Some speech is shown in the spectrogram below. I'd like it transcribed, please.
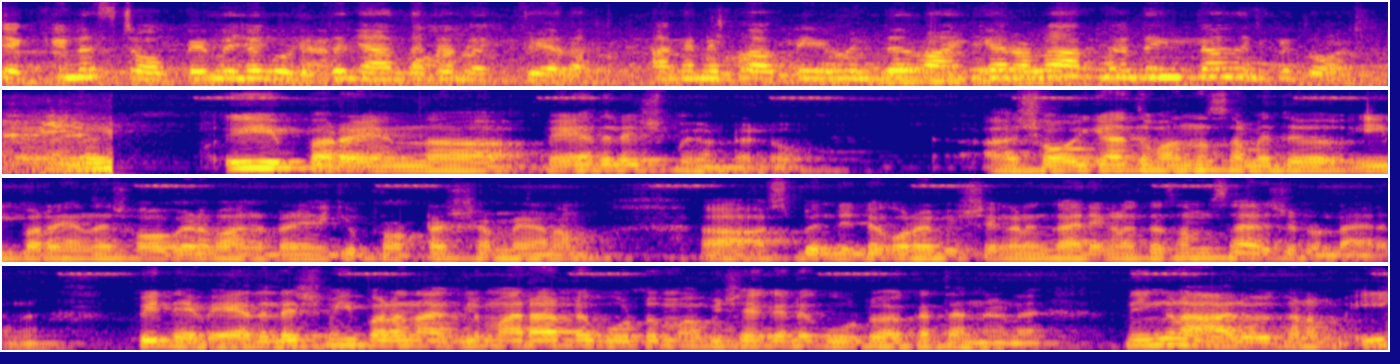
ചെക്കിന് സ്റ്റോപ്പ് പേയ്മെന്റ് കൊടുത്ത് ഞാൻ തന്നെ നിർത്തിയതാണ് അങ്ങനെ ഇപ്പോൾ ആ പേയ്മെന്റ് വാങ്ങിക്കാനുള്ള അർഹത ഇല്ലാന്ന് എനിക്ക് തോന്നുന്നു. ഈ പറയുന്ന വേദലക്ഷ്മി ഉണ്ടല്ലോ ഷോയ്ക്കകത്ത് വന്ന സമയത്ത് ഈ പറയുന്ന ശോഭയുടെ പറഞ്ഞിട്ട് എനിക്ക് പ്രൊട്ടക്ഷൻ വേണം. ഹസ്ബൻഡിന്റെ കുറേ വിഷയങ്ങളും കാര്യങ്ങളൊക്കെ സംസാരിച്ചിട്ടുണ്ടായിരുന്നു. പിന്നെ വേദലക്ഷ്മി പറയുന്ന അഖിൽമാരാറിന്റെ കൂട്ടും അഭിഷേകന്റെ കൂട്ടും ഒക്കെ തന്നെയാണ്. നിങ്ങൾ ആലോചിക്കണം ഈ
